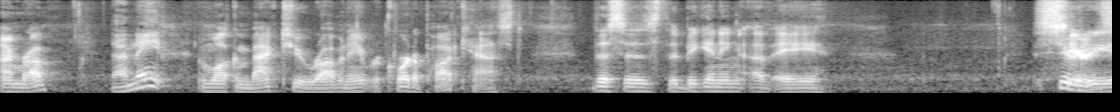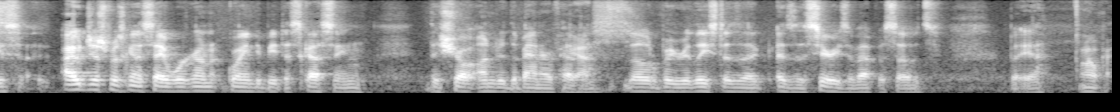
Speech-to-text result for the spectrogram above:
I'm Rob, I'm Nate. and welcome back to Rob and Nate Record a Podcast. This is the beginning of a series. Series. I just was going to say we're going to, going to be discussing the show Under the Banner of Heaven. Yes. That'll be released as a as a series of episodes. But yeah, Okay.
